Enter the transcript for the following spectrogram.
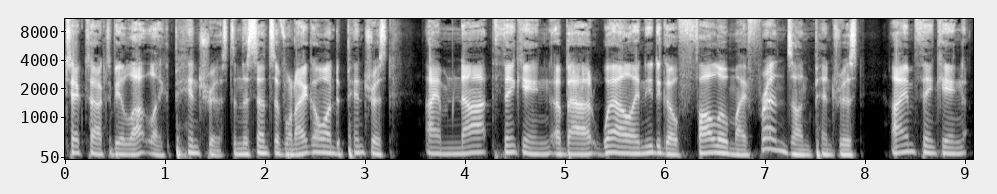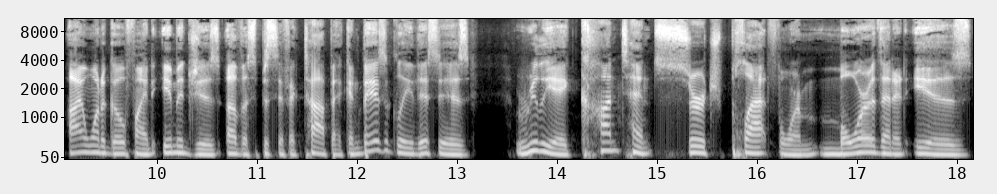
TikTok to be a lot like Pinterest in the sense of when I go onto Pinterest, I am not thinking about, well, I need to go follow my friends on Pinterest. I'm thinking I want to go find images of a specific topic. And basically, this is really a content search platform more than it is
